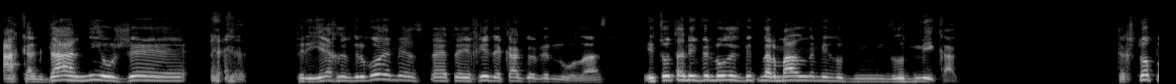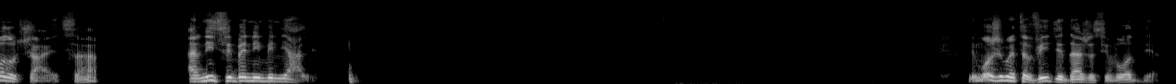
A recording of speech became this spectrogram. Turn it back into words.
А когда они уже переехали в другое место, эта ехида как бы вернулась. И тут они вернулись быть нормальными людьми как бы. Так что получается? Они себя не меняли. Мы можем это видеть даже сегодня.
